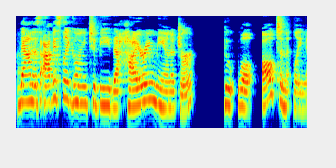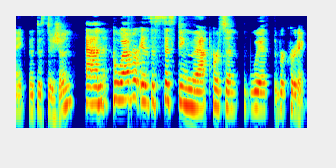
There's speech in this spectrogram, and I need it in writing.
that is obviously going to be the hiring manager who will ultimately make the decision and whoever is assisting that person with recruiting.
